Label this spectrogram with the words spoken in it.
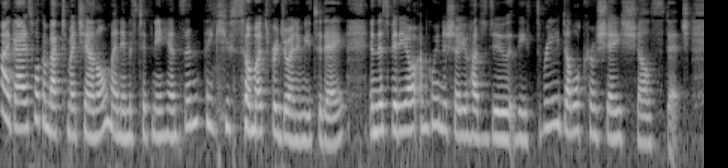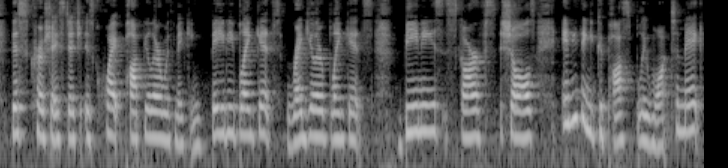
Hi guys, welcome back to my channel. My name is Tiffany Hansen. Thank you so much for joining me today. In this video, I'm going to show you how to do the three double crochet shell stitch. This crochet stitch is quite popular with making baby blankets, regular blankets, beanies, scarves, shawls, anything you could possibly want to make.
